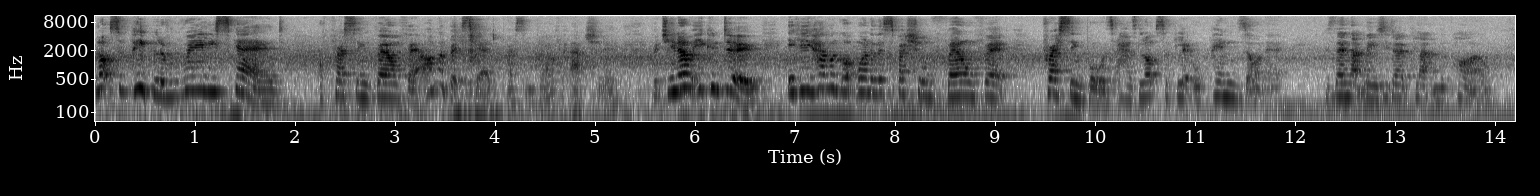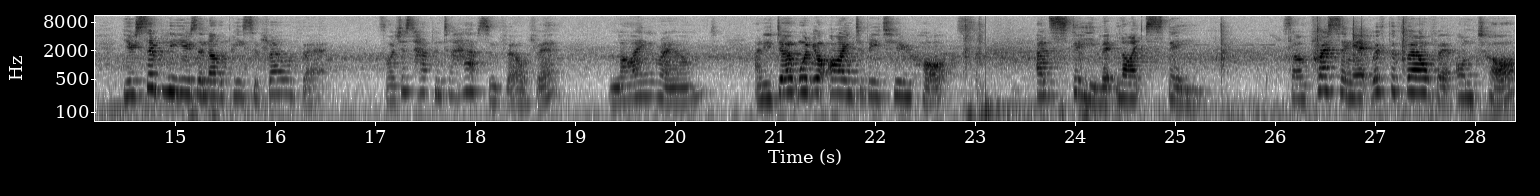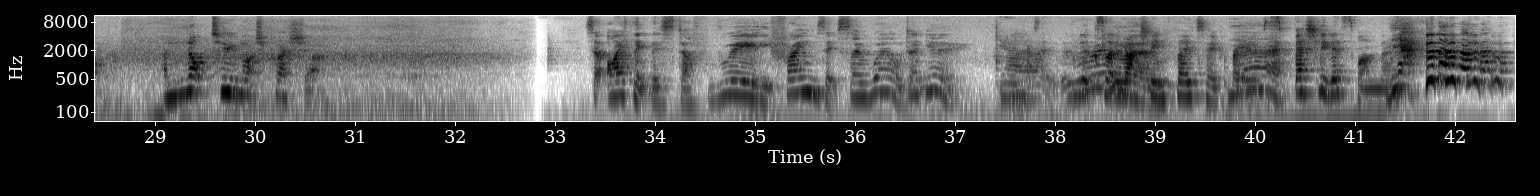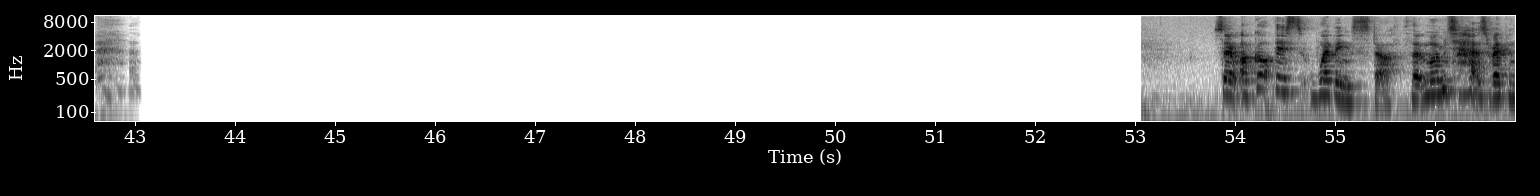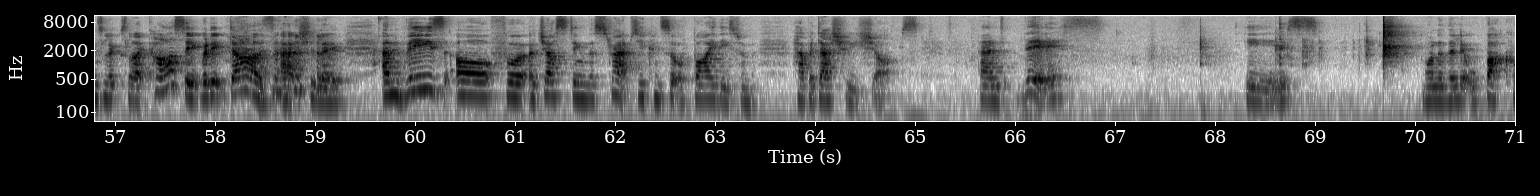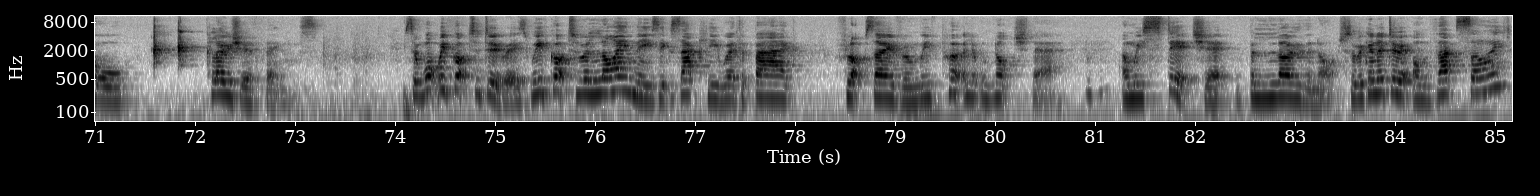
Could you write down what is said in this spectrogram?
Lots of people are really scared of pressing velvet. I'm a bit scared of pressing velvet actually. But you know what you can do? If you haven't got one of the special velvet pressing boards that has lots of little pins on it, because then that means you don't flatten the pile, you simply use another piece of velvet. So I just happen to have some velvet lying around, and you don't want your iron to be too hot, and steam, it likes steam. So I'm pressing it with the velvet on top, and not too much pressure. So I think this stuff really frames it so well, don't you? Yeah, it looks like they're actually in photo frames, Yeah. especially this one though. Yeah. So I've got this webbing stuff that Momtaz reckons looks like car seat, but it does actually. and these are for adjusting the straps. You can sort of buy these from haberdashery shops. And this is one of the little buckle closure things. So what we've got to do is we've got to align these exactly where the bag flops over and we've put a little notch there Mm-hmm. and we stitch it below the notch. So we're going to do it on that side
